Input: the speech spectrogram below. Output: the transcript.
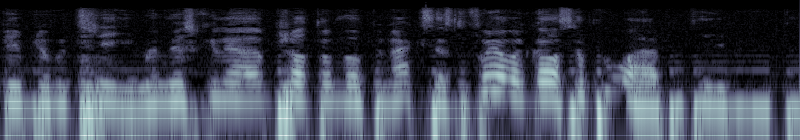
bibliometri. Men nu skulle jag prata om open access. Då får jag väl gasa på här på tio minuter.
